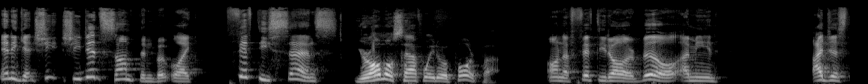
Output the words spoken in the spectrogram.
and again, she she did something, but like fifty cents. You're almost halfway to a Polar pop on a fifty dollar bill. I mean, I just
